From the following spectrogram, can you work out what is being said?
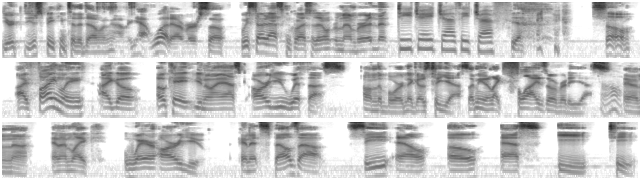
You're you're speaking to the devil." And I'm like, "Yeah, whatever." So we start asking questions. I don't remember, and then DJ Jazzy Jeff. yeah. so I finally I go, "Okay," you know. I ask, "Are you with us on the board?" And it goes to yes. I mean, it like flies over to yes, Oh. and uh, and I'm like, "Where are you?" And it spells out C L O S E T.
